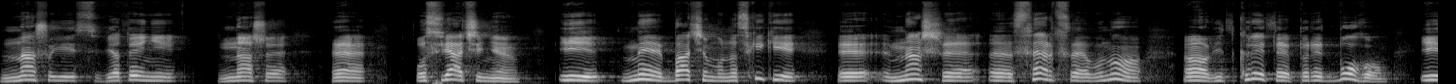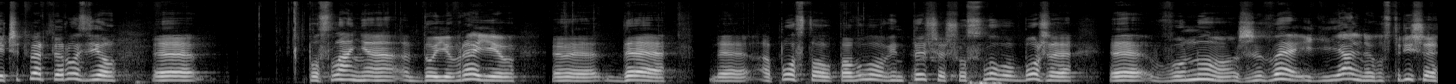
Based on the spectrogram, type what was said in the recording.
нашої святині, наше е, освячення. І ми бачимо, наскільки е, наше е, серце воно е, відкрите перед Богом. І четвертий розділ е, послання до євреїв, е, де апостол Павло він пише, що Слово Боже воно живе і діяльне, гостріше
